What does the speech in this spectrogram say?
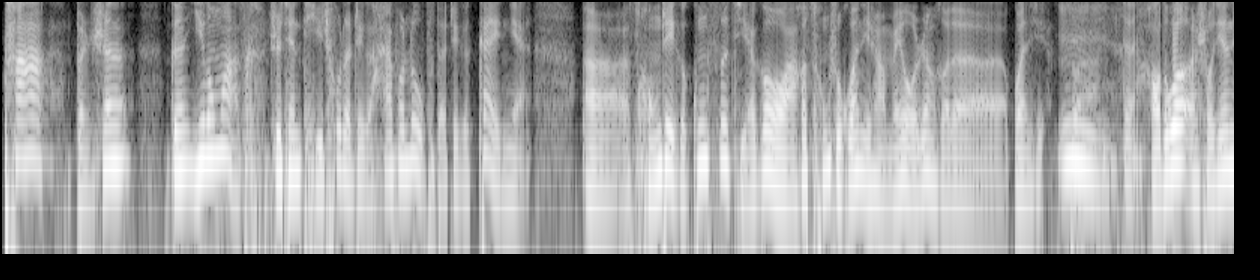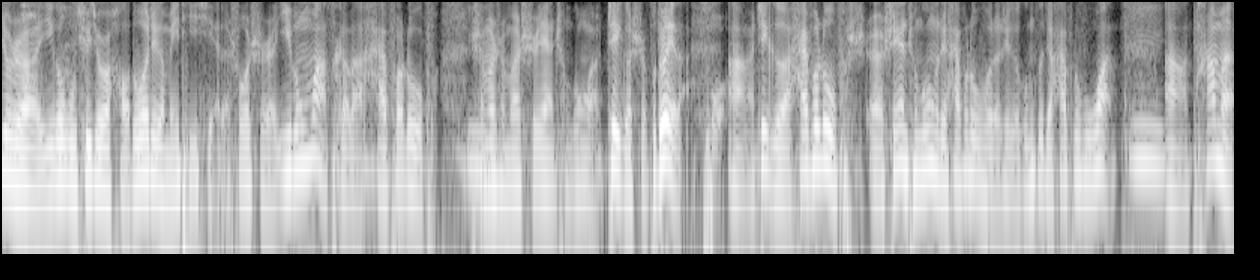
它本身跟 Elon Musk 之前提出的这个 Hyperloop 的这个概念，呃，从这个公司结构啊和从属关系上没有任何的关系。嗯，对，好多，首先就是一个误区，就是好多这个媒体写的说是 Elon Musk 的 Hyperloop 什么么，什么实验成功了，这个是不对的。错。啊。这个 Hyperloop 呃实验成功的这 Hyperloop 的这个公司叫 Hyperloop One 嗯，啊，他们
